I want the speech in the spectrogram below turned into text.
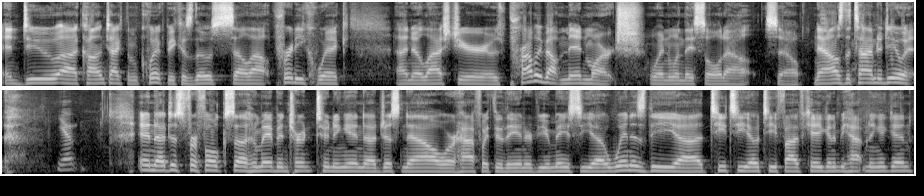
and do uh, contact them quick because those sell out pretty quick. I know last year it was probably about mid March when when they sold out. So now's the time to do it. Yep. And uh, just for folks uh, who may have been turn- tuning in uh, just now or halfway through the interview, Maycee, uh, when is the uh, TTOT 5K going to be happening again?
